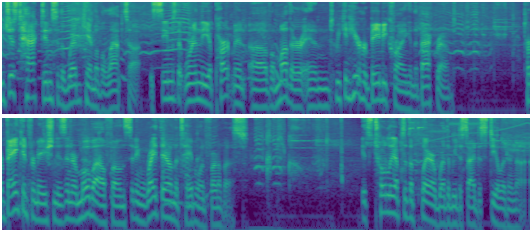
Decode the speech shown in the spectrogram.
We just hacked into the webcam of a laptop. It seems that we're in the apartment of a mother and we can hear her baby crying in the background. Her bank information is in her mobile phone sitting right there on the table in front of us. It's totally up to the player whether we decide to steal it or not.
